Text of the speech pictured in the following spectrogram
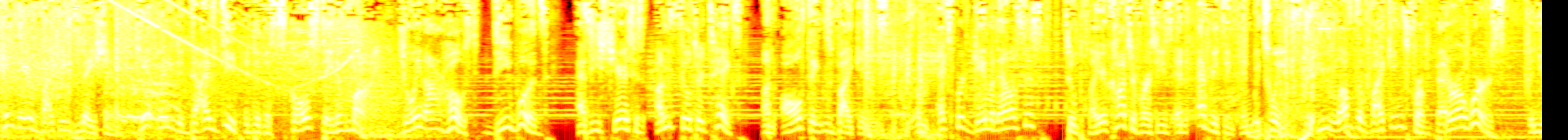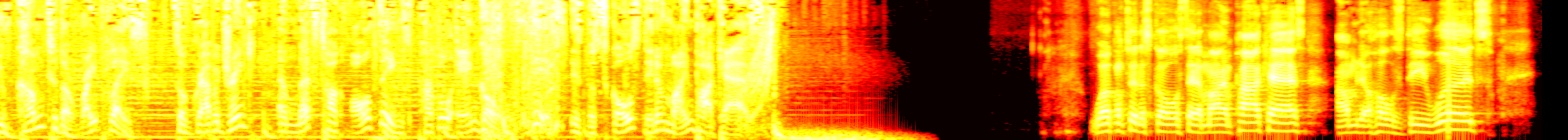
Hey there, Vikings Nation. Get ready to dive deep into the Skol State of Mind. Join our host, D Woods, as he shares his unfiltered takes on all things Vikings, from expert game analysis to player controversies and everything in between. If you love the Vikings for better or worse, then you've come to the right place. So grab a drink and let's talk all things purple and gold. This is the Skol State of Mind podcast. Welcome to the Skol State of Mind podcast. I'm your host, D Woods,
